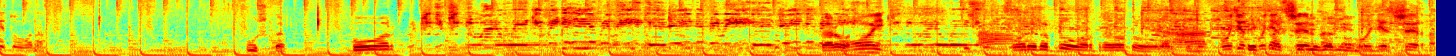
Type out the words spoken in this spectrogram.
Нету вода. Пушка. Повар. Хорош. Ой, Вот это повар приготовил. а, будет, Ты будет жирно, будет жирно.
